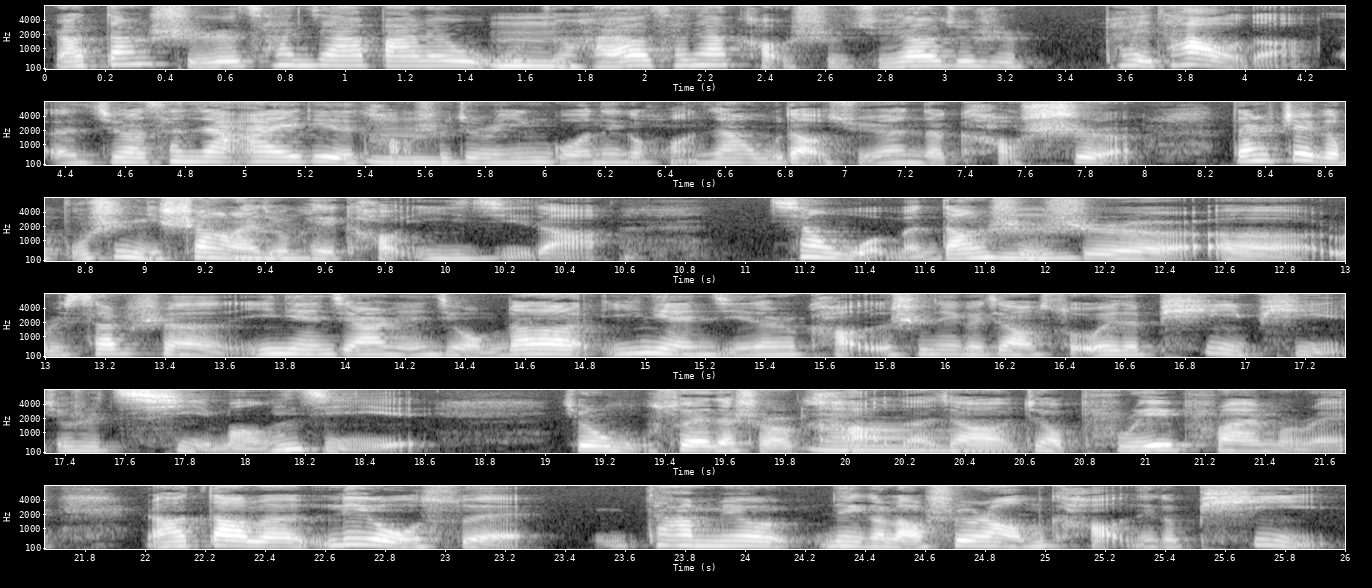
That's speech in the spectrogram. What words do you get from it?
然后当时参加芭蕾舞就嗯还要参加考试，学校就是。配套的，呃，就要参加 IED 的考试，嗯就是英国那个皇家舞蹈学院的考试。但是这个不是你上来就嗯可以考一级的，像我们当时嗯是、呃 reception 一年级、二年级，我们到了一年级的时候考的是那个叫所谓的 PP，就是启蒙级，就是五岁的时候考的，哦叫叫 pre primary。然后到了六岁，他没有那个老师又让我们考那个 P。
